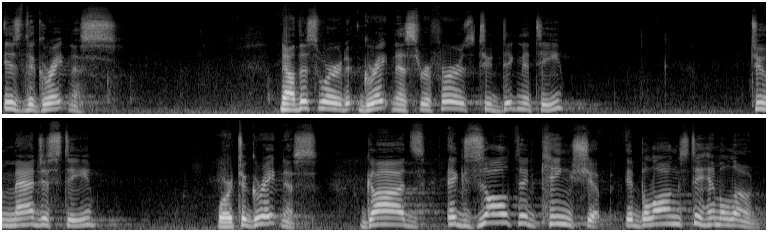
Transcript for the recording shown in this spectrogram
is the greatness now, this word greatness refers to dignity, to majesty, or to greatness. God's exalted kingship, it belongs to Him alone.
